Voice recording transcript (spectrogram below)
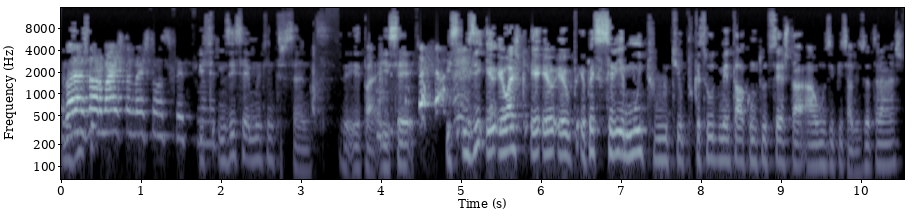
Agora as isso- normais também estão a sofrer de Isso- problemas mas isso é muito interessante. E, pá, isso é, isso- isso- eu, eu acho que eu, eu, eu penso que seria muito útil, porque a saúde mental, como tu disseste há, há uns episódios atrás,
